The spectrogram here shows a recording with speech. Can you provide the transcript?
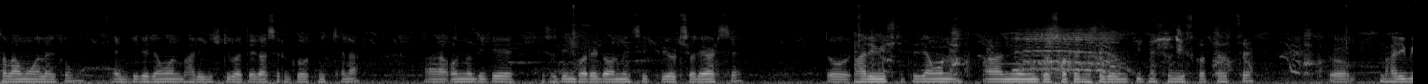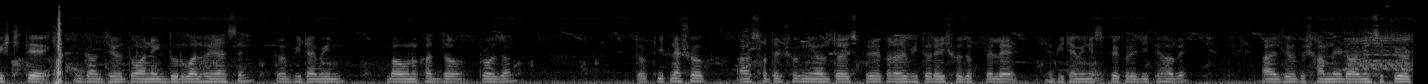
আসসালামু আলাইকুম। একদিকে যেমন ভারী বৃষ্টিপাতে গাছের গ্রোথ নিচ্ছে না অন্যদিকে কিছুদিন পরে ডরমেন্সি পিরিয়ড চলে আসছে। তো ভারী বৃষ্টিতে যেমন নিয়মিত ছত্রাকনাশক এবং কীটনাশক ইউজ করতে হচ্ছে, তো ভারী বৃষ্টিতে গাছ যেহেতু অনেক দুর্বল হয়ে আছে, তো ভিটামিন বা অনুখাদ্য প্রয়োজন। তো কীটনাশক আর ছত্রাকনাশক নিয়মিত স্প্রে করার ভিতরেই সুযোগ পেলে ভিটামিন স্প্রে করে দিতে হবে। আর যেহেতু সামনে ডরমেন্সি পিরিয়ড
